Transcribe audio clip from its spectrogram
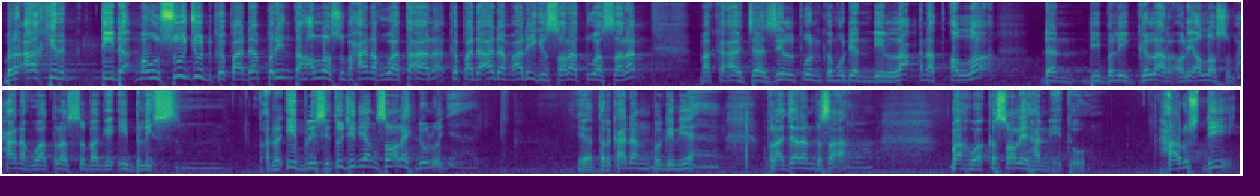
berakhir tidak mau sujud kepada perintah Allah Subhanahu wa taala kepada Adam alaihi salatu wassalam maka Ajazil pun kemudian dilaknat Allah dan dibeli gelar oleh Allah Subhanahu wa taala sebagai iblis. Padahal iblis itu jin yang soleh dulunya. Ya terkadang begini ya pelajaran besar bahwa kesolehan itu harus di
